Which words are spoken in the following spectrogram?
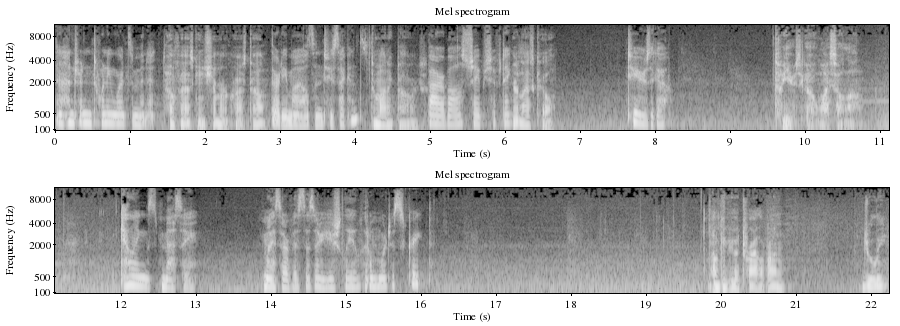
120 words a minute. How fast can you shimmer across town? 30 miles in two seconds. Demonic powers. Fireballs, shape shifting. Your last kill? Two years ago. Two years ago. Why so long? Killing's messy. My services are usually a little more discreet. I'll give you a trial run. Julie,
